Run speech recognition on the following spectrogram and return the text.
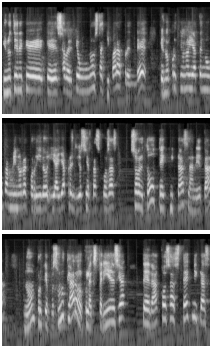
y uno tiene que, saber que uno está aquí para aprender, que no porque uno ya tenga un camino recorrido y haya aprendido ciertas cosas, sobre todo técnicas, la neta, ¿no? Porque pues uno, claro, la experiencia te da cosas técnicas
